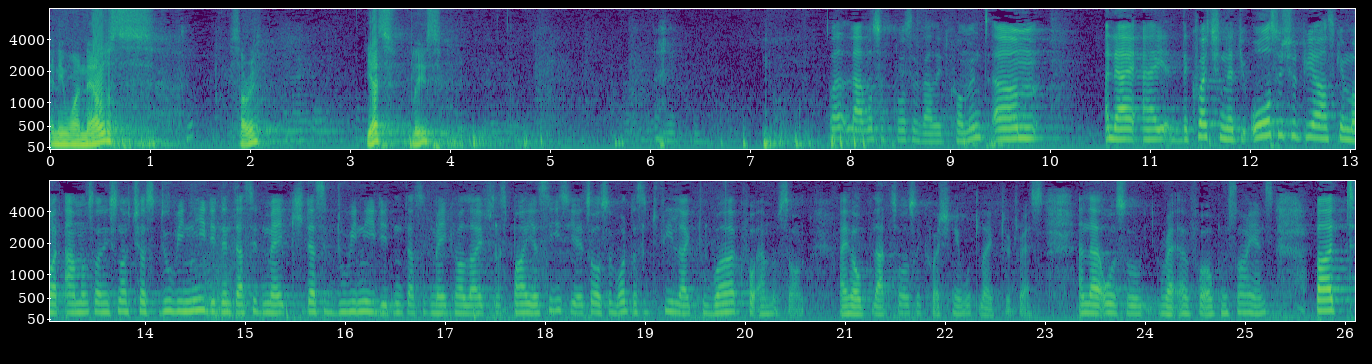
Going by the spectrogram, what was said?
anyone else? Sorry? Yes, please. Well, that was, of course, a valid comment. Um, and I, I, the question that you also should be asking about Amazon is not just do we need it and does it make, does it, do we need it and does it make our lives as buyers easier? It's also what does it feel like to work for Amazon? I hope that's also a question you would like to address. And that also uh, for open science. But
